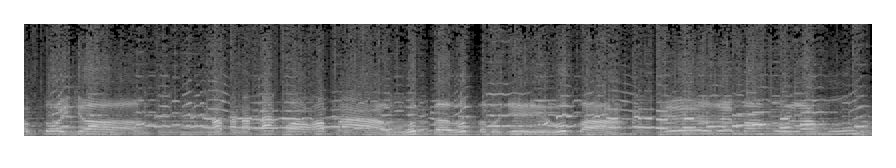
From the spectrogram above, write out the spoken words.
πίσω φτώχεια. Όπα παπάκο, όπα, όπα, όπα πολύ, όπα. Ε, ρε μανούλα μου.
